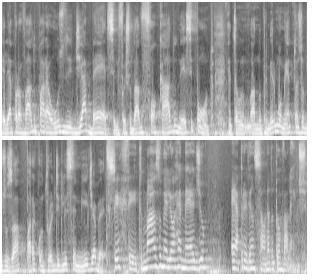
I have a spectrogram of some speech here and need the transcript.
ele é aprovado para uso de diabetes. Ele foi estudado focado nesse ponto. Então, no primeiro momento, nós vamos usar para controle de glicemia e diabetes. Perfeito. Mas o melhor remédio é a prevenção, né, doutor Valente?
